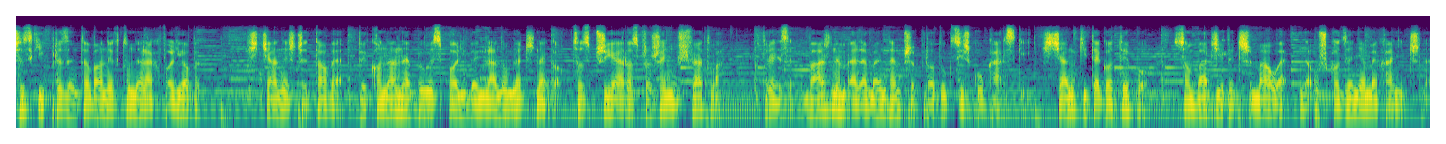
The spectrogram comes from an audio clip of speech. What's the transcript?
Wszystkich prezentowanych tunelach foliowych ściany szczytowe wykonane były z poliwęglanu mlecznego, co sprzyja rozproszeniu światła, które jest ważnym elementem przy produkcji szkółkarskiej. Ścianki tego typu są bardziej wytrzymałe na uszkodzenia mechaniczne.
